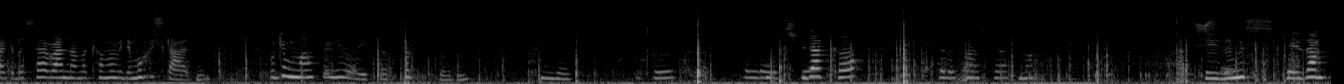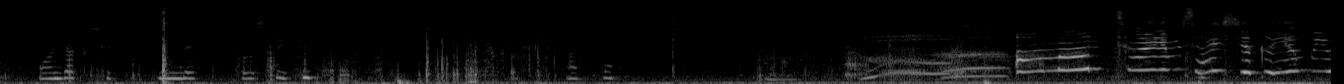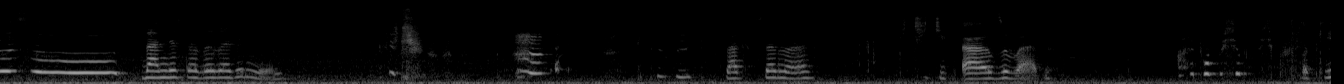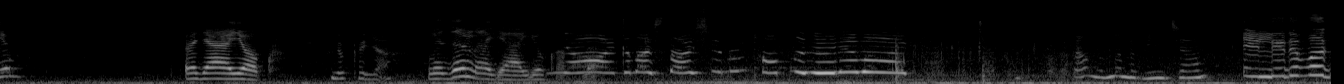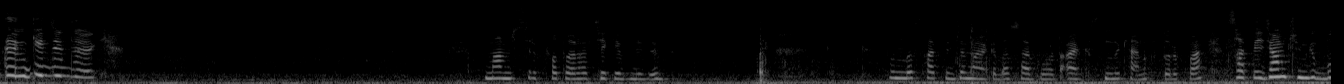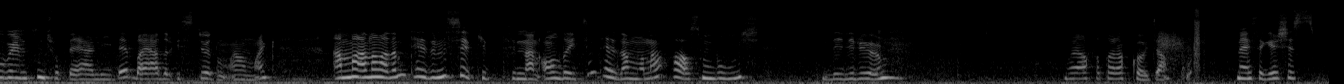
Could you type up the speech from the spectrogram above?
arkadaşlar, ben Nana kanalıma videoma hoş geldiniz. Bugün Monster Villa açacağız. Çok istiyordum. Nereye? Dur. Ben de açayım. Bir dakika. Şöyle sen şey yapma. Teyzemiz, teyzem oyuncak şirketinde çalıştığı için açtı. Tamam. Aman tanrım sen şaka yapıyorsun. Ben de sarılabilir miyim? Küçücük. Baksana. Küçücük ağzı var. Ay babuşu babuşu. Bakayım. Ayağı yok. Yok ya. Neden ayağı yok Ya abla? arkadaşlar şunun tatlılığına bak. Ben bundan yiyeceğim. Elleri bakın küçücük. Bundan bir sürü fotoğraf çekebilirim. Da saklayacağım arkadaşlar bu arada. Arkasında kendi fotoğrafı var. Saklayacağım çünkü bu benim için çok değerliydi. Bayağıdır istiyordum almak. Ama alamadım. Teyzemin şirketinden olduğu için teyzem bana sağ olsun bulmuş. Deliriyorum. Bayağı fotoğraf koyacağım. Neyse görüşürüz.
